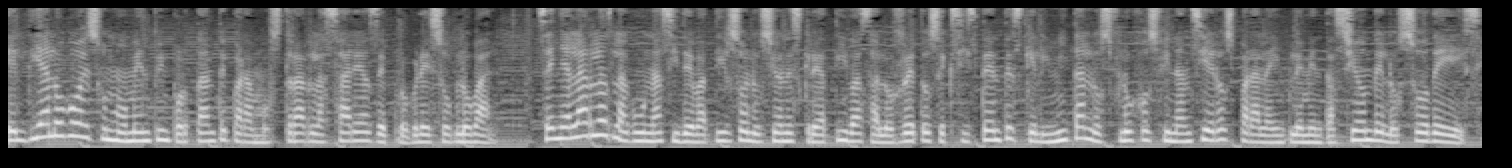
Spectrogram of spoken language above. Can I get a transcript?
el diálogo es un momento importante para mostrar las áreas de progreso global, señalar las lagunas y debatir soluciones creativas a los retos existentes que limitan los flujos financieros para la implementación de los ODS.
